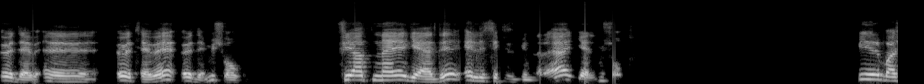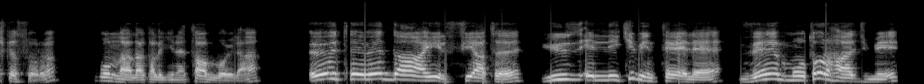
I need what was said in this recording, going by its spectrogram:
ödev, e, ÖTV ödemiş oldum. Fiyat neye geldi? 58.000 liraya gelmiş oldu. Bir başka soru. Bununla alakalı yine tabloyla. ÖTV dahil fiyatı 152.000 TL ve motor hacmi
